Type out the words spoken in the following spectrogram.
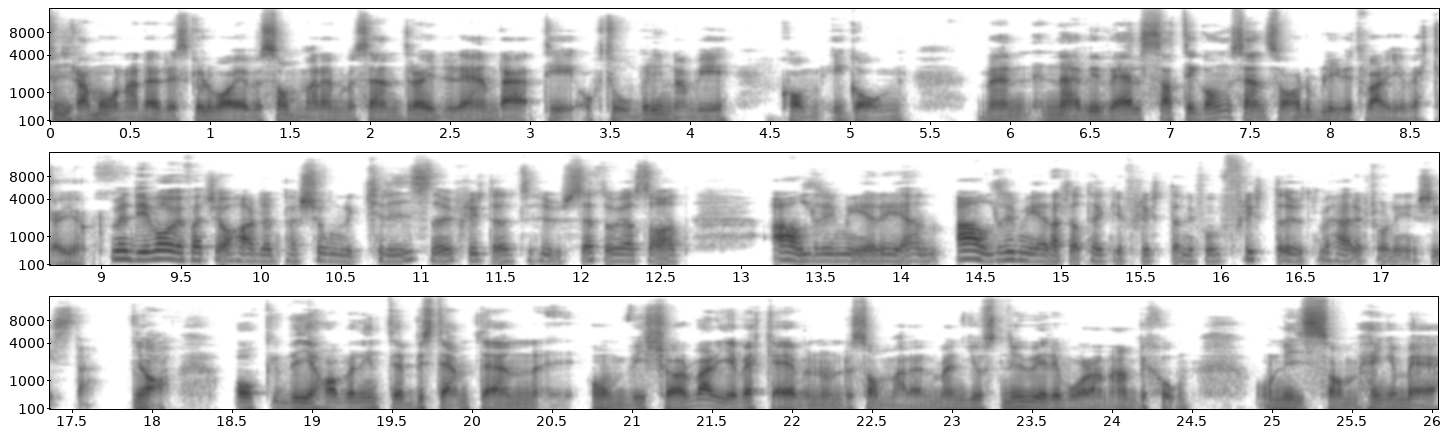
fyra månader. Det skulle vara över sommaren men sen dröjde det ända till oktober innan vi kom igång. Men när vi väl satte igång sen så har det blivit varje vecka igen. Men det var ju för att jag hade en personlig kris när vi flyttade till huset och jag sa att aldrig mer igen, aldrig mer att jag tänker flytta, ni får flytta ut mig härifrån i en kista. Ja, och vi har väl inte bestämt än om vi kör varje vecka även under sommaren men just nu är det våran ambition och ni som hänger med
